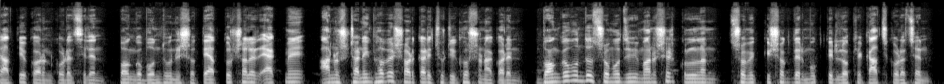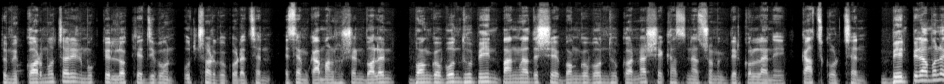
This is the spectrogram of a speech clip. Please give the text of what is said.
জাতীয়করণ করেছিলেন। বঙ্গবন্ধু উনিশশো তিয়াত্তর সালের এক মে আনুষ্ঠানিকভাবে সরকারি ছুটি ঘোষণা করেন। বঙ্গবন্ধু শ্রমজীবী মানুষের কল্যাণ শ্রমিক কৃষকদের মুক্তির লক্ষ্যে কাজ করেছেন। তুমি কর্মচারীর মুক্তির লক্ষ্যে জীবন উৎসর্গ করেছেন। এস এম কামাল হোসেন বলেন, বঙ্গবন্ধুবিহীন বাংলাদেশে বঙ্গবন্ধু কন্যা শেখ হাসিনা শ্রমিকদের কল্যাণে কাজ করছেন। বিএনপির আমলে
